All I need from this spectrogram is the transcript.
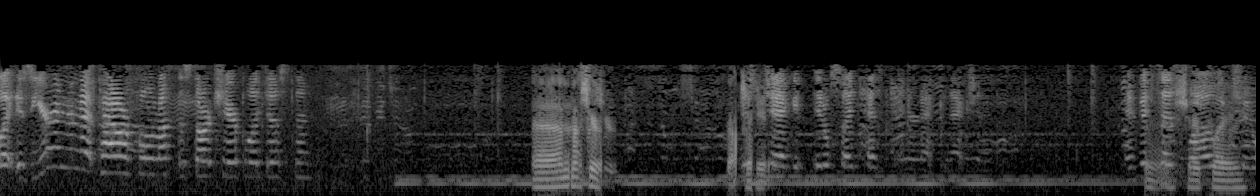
Wait, is your internet powerful enough to start share play, Justin? Uh, I'm not sure. I'll Just check it. check it. It'll say test internet connection. If it says share low, play. it should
